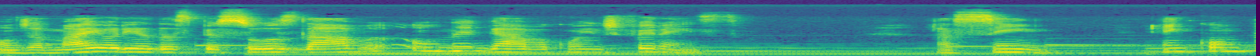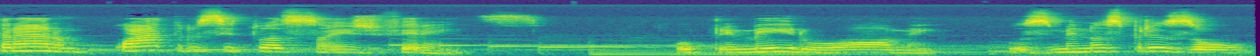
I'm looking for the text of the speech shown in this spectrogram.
onde a maioria das pessoas dava ou negava com indiferença. Assim, encontraram quatro situações diferentes. O primeiro homem os menosprezou,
